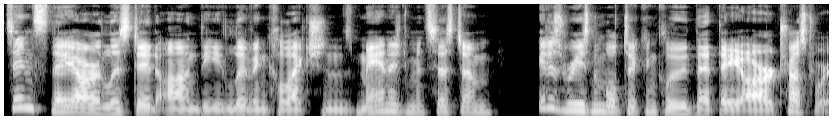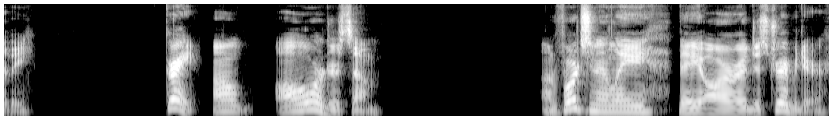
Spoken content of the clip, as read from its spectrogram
Since they are listed on the Living Collections Management System, it is reasonable to conclude that they are trustworthy. Great, I'll, I'll order some. Unfortunately, they are a distributor.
